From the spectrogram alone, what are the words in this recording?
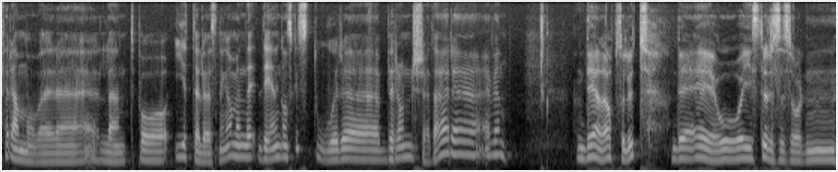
fremoverlent på IT-løsninger, men det, det, er en ganske stor uh, bransje der, uh, Eivind? Det er det absolutt. Det er jo i størrelsesorden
